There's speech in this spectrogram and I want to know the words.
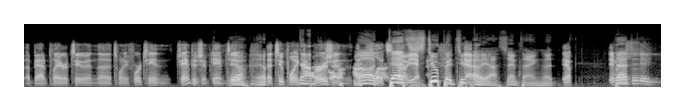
a bad play or two in the 2014 championship game too. yeah, yep. That two point Yeah, conversion. well, that Oh, floats- that's oh, yeah, stupid. Too. Yeah. Oh yeah, same thing. But Yeah, that- See,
